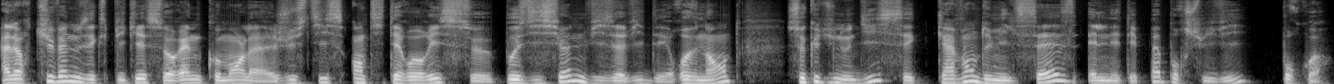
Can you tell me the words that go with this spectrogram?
Alors tu vas nous expliquer, Soren, comment la justice antiterroriste se positionne vis-à-vis des revenantes. Ce que tu nous dis, c'est qu'avant 2016, elle n'était pas poursuivie. Pourquoi?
